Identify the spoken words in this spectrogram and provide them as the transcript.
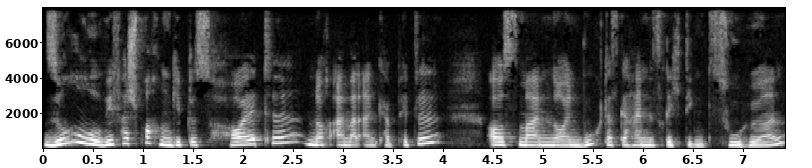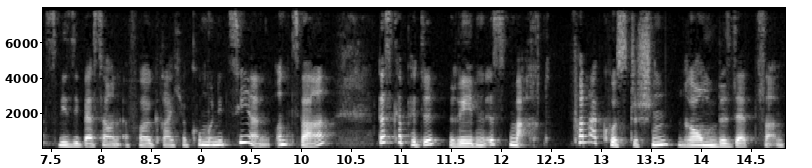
So, wie versprochen, gibt es heute noch einmal ein Kapitel aus meinem neuen Buch Das Geheimnis richtigen Zuhörens, wie Sie besser und erfolgreicher kommunizieren. Und zwar das Kapitel Reden ist Macht von akustischen Raumbesetzern.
